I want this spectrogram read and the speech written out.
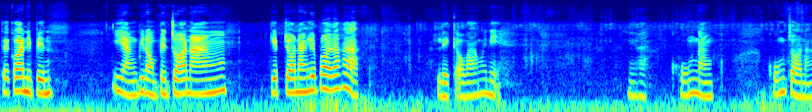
แต่ก่อนนี่เป็นอีหยังพี่น้องเป็นจอนัง เก็บจอนังเรียบร้อยแล้วค่ะ เหล็กเอาวางไว้นี่นี่ค่ะโค้งนังโค้งจอนัง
